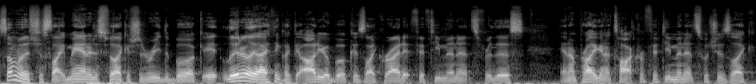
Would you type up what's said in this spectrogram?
some of it's just like, man, I just feel like I should read the book. It literally, I think like the audiobook is like right at 50 minutes for this, and I'm probably going to talk for 50 minutes, which is like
